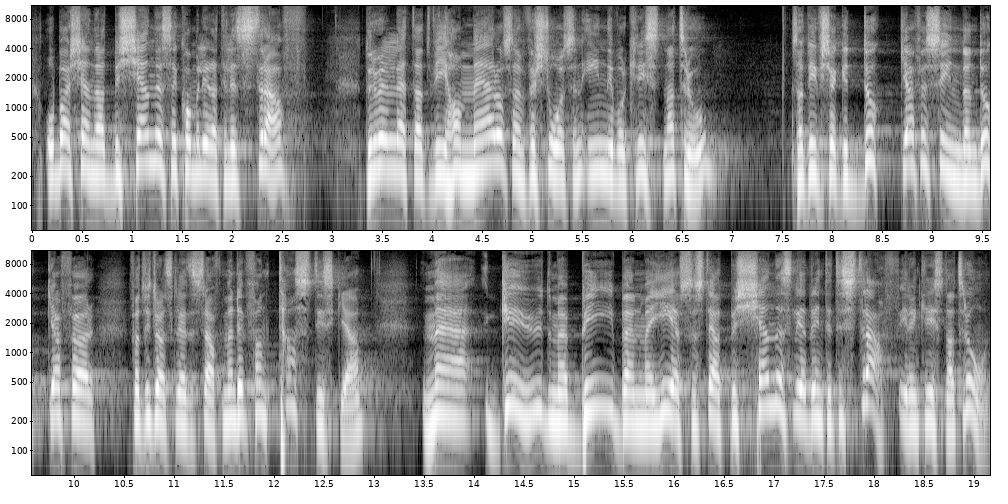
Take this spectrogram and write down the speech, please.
och bara känner att bekännelse kommer leda till ett straff, då är det väldigt lätt att vi har med oss den förståelsen in i vår kristna tro. Så att vi försöker ducka för synden, ducka för, för att vi tror att det ska leda till straff. Men det fantastiska med Gud, med Bibeln, med Jesus, det är att bekännelse leder inte till straff i den kristna tron.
